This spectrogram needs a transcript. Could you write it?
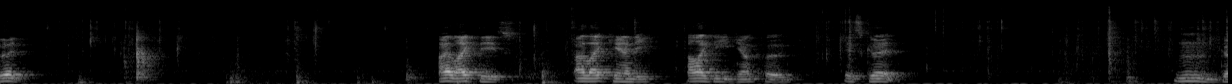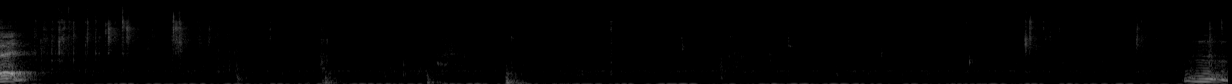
Good. I like these. I like candy. I like to eat junk food. It's good. Mmm, good. Mmm.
